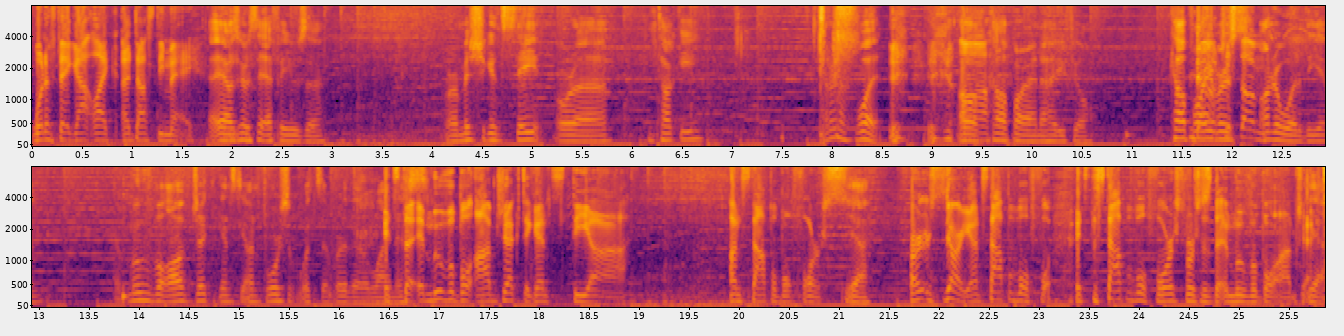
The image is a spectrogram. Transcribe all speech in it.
what if they got, like, a Dusty May? Yeah, I was gonna say FAU's a or a Michigan State or a Kentucky. I don't know what. Oh, Uh, Calipari, I know how you feel. Calipari No, versus just, um, Underwood, the immovable object against the unforceable. What's the what are the line? It's the immovable object against the uh, unstoppable force. yeah, Or sorry, unstoppable. For- it's the stoppable force versus the immovable object. yeah.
